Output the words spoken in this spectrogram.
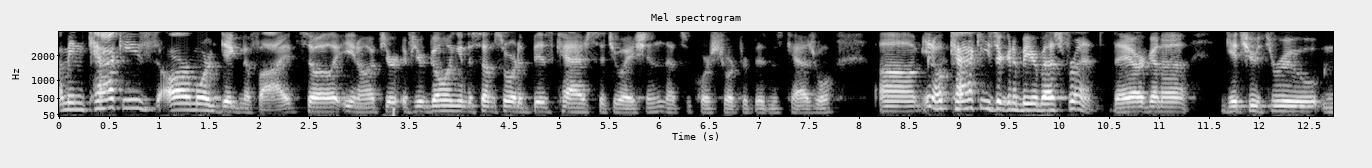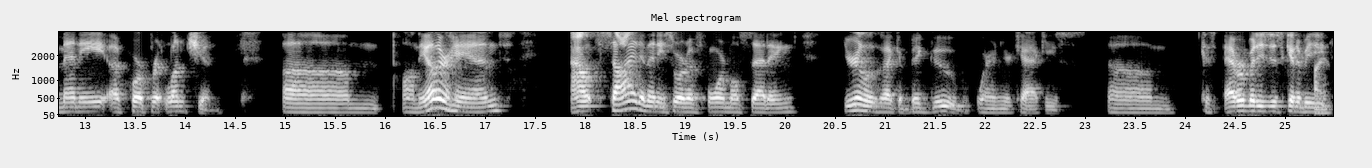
I mean, khakis are more dignified. So, you know, if you're if you're going into some sort of biz cash situation, that's of course short for business casual. Um, you know, khakis are going to be your best friend. They are going to get you through many a corporate luncheon. Um, on the other hand, outside of any sort of formal setting, you're going to look like a big goob wearing your khakis. Because everybody's just going to be Fine.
